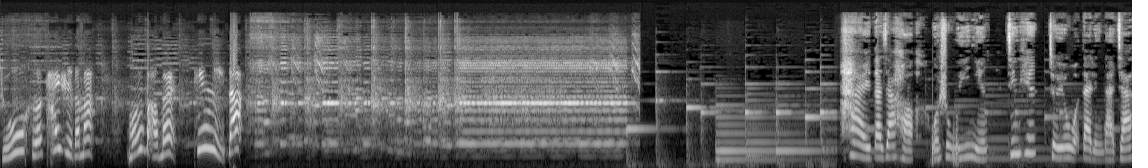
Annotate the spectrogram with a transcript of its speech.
如何开始的吗？萌宝们，听你的！嗨，大家好，我是吴一宁。今天就由我带领大家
